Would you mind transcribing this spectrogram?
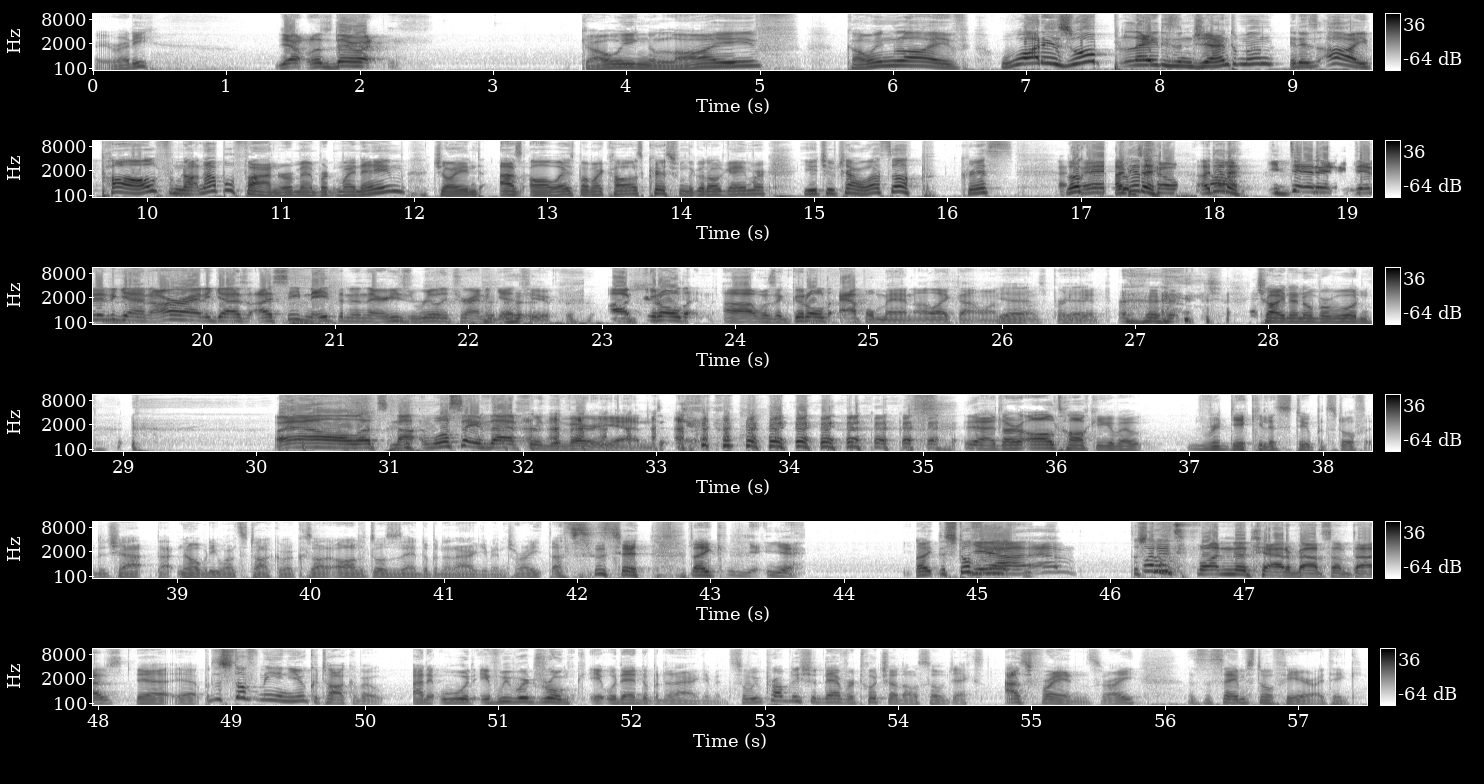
Are you ready? Yep, let's do it. Going live. Going live. What is up, ladies and gentlemen? It is I, Paul, from Not an Apple Fan, remembered my name, joined as always by my co-host Chris from the Good Old Gamer YouTube channel. What's up, Chris? Look, Hey, I did it. I did it. You did it. You did it again. All righty, guys. I see Nathan in there. He's really trying to get you. Uh, good old uh, was a good old Apple man. I like that one. Yeah, that was pretty yeah. good. China number one. Well, let's not. We'll save that for the very end. Yeah, they're all talking about ridiculous, stupid stuff in the chat that nobody wants to talk about because all, all it does is end up in an argument, right? That's it. Like, yeah, like the stuff. me- yeah. um, the But stuff, it's fun to chat about sometimes. Yeah, yeah. But the stuff me and you could talk about, and it would, if we were drunk, it would end up in an argument. So we probably should never touch on those subjects as friends, right? It's the same stuff here, I think.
